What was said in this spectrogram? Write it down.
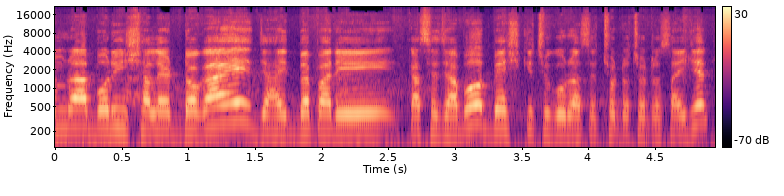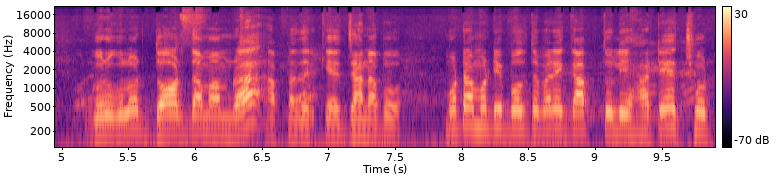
আমরা বরিশালের ডগায় জাহিদ ব্যাপারীর কাছে যাব। বেশ কিছু গরু আছে ছোট ছোট সাইজের। গরুগুলোর দরদাম আমরা আপনাদেরকে জানাব। মোটামুটি বলতে পারি গাবতলি হাটে ছোট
